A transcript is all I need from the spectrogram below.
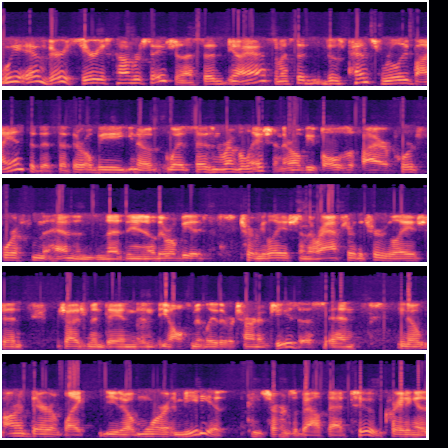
we had a very serious conversation. I said, you know, I asked him, I said, does Pence really buy into this? That there will be, you know, what it says in Revelation, there will be bowls of fire poured forth from the heavens, and that, you know, there will be a tribulation, the rapture the tribulation, judgment day, and then, you know, ultimately the return of Jesus. And, you know, aren't there, like, you know, more immediate concerns about that too, creating a,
